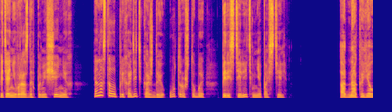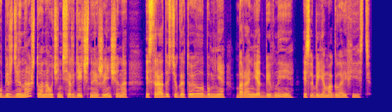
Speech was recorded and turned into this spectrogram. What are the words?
ведь они в разных помещениях, и она стала приходить каждое утро, чтобы перестелить мне постель. Однако я убеждена, что она очень сердечная женщина и с радостью готовила бы мне бараньи отбивные, если бы я могла их есть.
